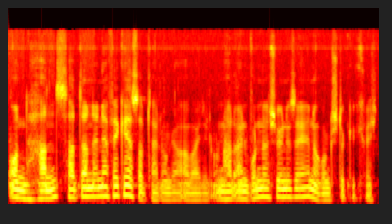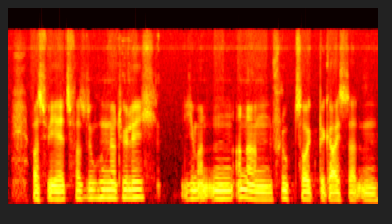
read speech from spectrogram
Und Hans hat dann in der Verkehrsabteilung gearbeitet und hat ein wunderschönes Erinnerungsstück gekriegt, was wir jetzt versuchen natürlich jemanden anderen Flugzeugbegeisterten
